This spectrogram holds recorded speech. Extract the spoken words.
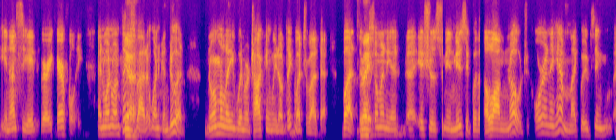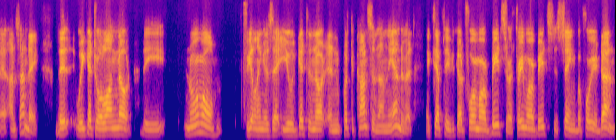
enunciate very carefully. And when one thinks yeah. about it, one can do it. Normally, when we're talking, we don't think much about that. But there right. are so many uh, issues to me in music with a long note or in a hymn, like we sing uh, on Sunday, that we get to a long note. The normal feeling is that you would get to the note and put the consonant on the end of it, except if you've got four more beats or three more beats to sing before you're done.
